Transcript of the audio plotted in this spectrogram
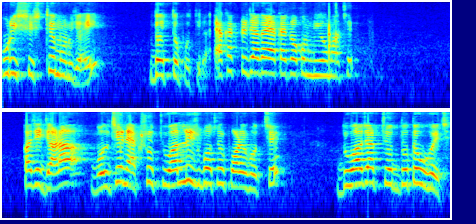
পুরীর সিস্টেম অনুযায়ী দৈত্যপতিরা। এক একটা জায়গায় এক এক রকম নিয়ম আছে। কাজে যারা বলছেন একশো চুয়াল্লিশ বছর পরে হচ্ছে দু হাজার চোদ্দোতেও হয়েছে।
